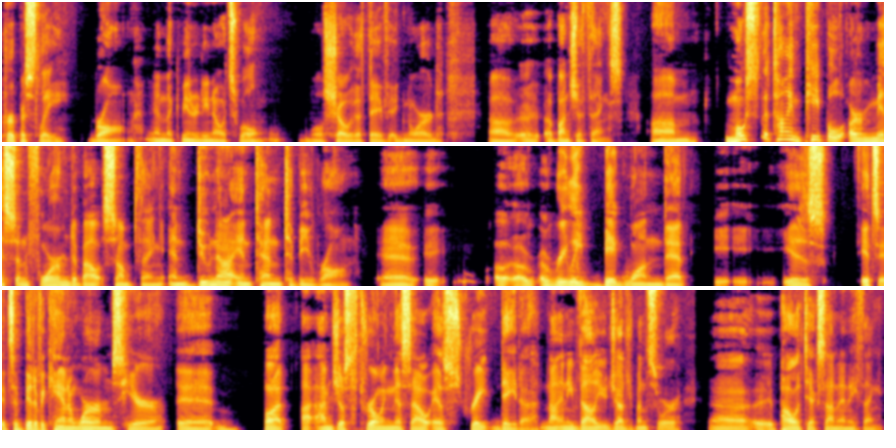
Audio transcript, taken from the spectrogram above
purposely wrong, and the community notes will will show that they've ignored uh, a bunch of things. Um, most of the time, people are misinformed about something and do not intend to be wrong. Uh, a, a, really big one that is it's it's a bit of a can of worms here, uh, but I, am just throwing this out as straight data, not any value judgments or uh, politics on anything.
